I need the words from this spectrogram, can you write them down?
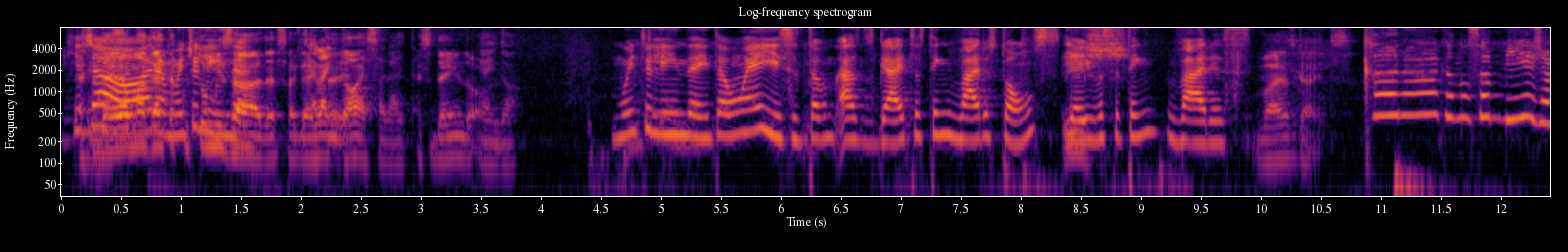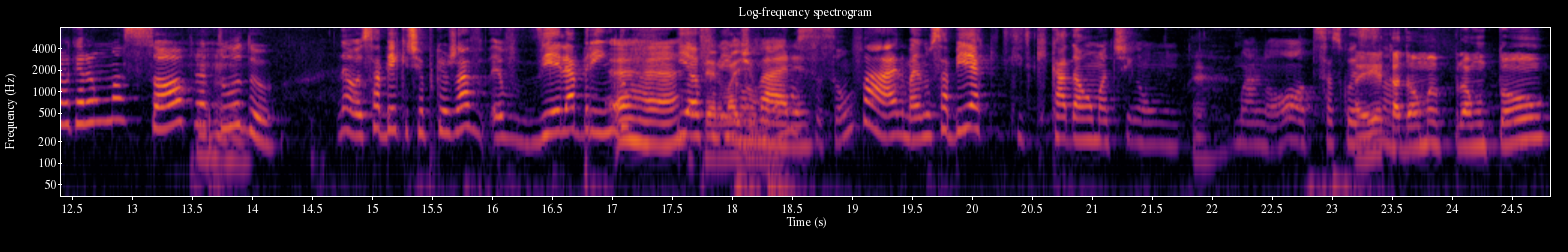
Que Essa da daí é uma hora, gaita muito linda. customizada, essa gaita. Ela é em dó, essa gaita. Essa daí é em dó. É em dó. Muito linda. Então é isso. Então as gaitas têm vários tons. E aí Isso. você tem várias. Várias gaitas. Caraca, eu não sabia. Achava que era uma só pra Uhum. tudo. Não, eu sabia que tinha, porque eu já eu vi ele abrindo. Aham. E eu falei, mais de nossa. Várias. são várias. Mas eu não sabia que, que cada uma tinha um- É. uma nota, essas coisas. Aí é cada uma pra um tom.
